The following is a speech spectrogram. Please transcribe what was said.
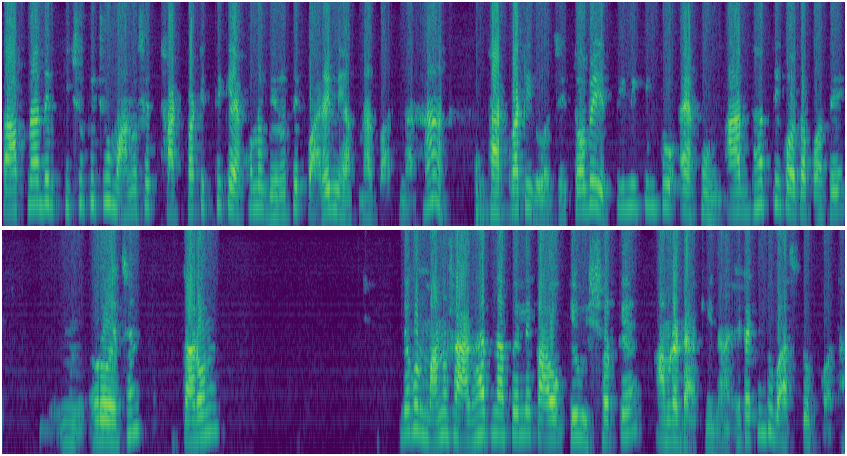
তা আপনাদের কিছু কিছু মানুষের থার্ড পার্টির থেকে এখনও বেরোতে পারেনি আপনার পার্টনার হ্যাঁ? থার্ড পার্টি রয়েছে। তবে তিনি কিন্তু এখন আধ্যাত্মিকতা পথে রয়েছেন। কারণ, দেখুন, মানুষ আঘাত না পেলে কাউ, কেউ ঈশ্বরকে আমরা ডাকি না। এটা কিন্তু বাস্তব কথা।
